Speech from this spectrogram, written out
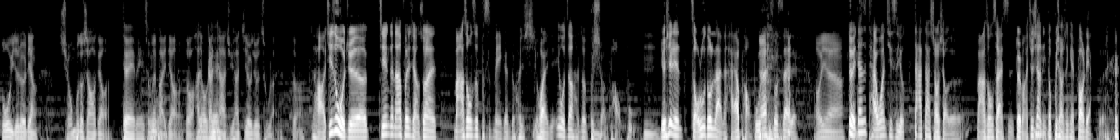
多余的热量全部都消耗掉了，对，没错，准备排掉了，对吧？他就干下去，他肌肉就会出来了，对吧？好，其实我觉得今天跟大家分享，虽然马拉松是不是每个人都很喜欢，因为我知道很多人不喜欢跑步，嗯，有些人走路都懒了，还要跑步，说实在的，哦耶，对，但是台湾其实有大大小小的。马拉松赛事对吗？就像你都不小心可以报两个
